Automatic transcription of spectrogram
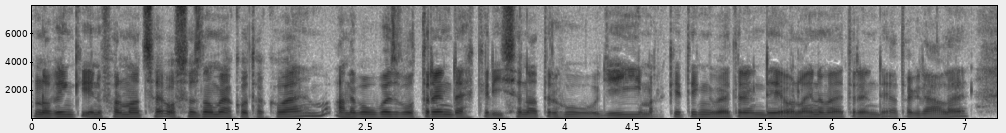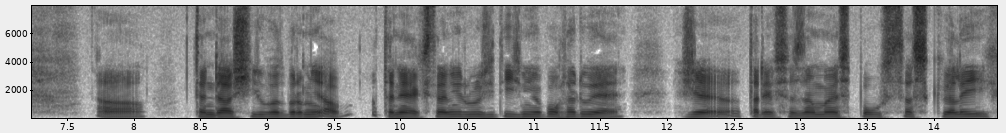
novinky, informace o seznamu jako takovém, anebo vůbec o trendech, který se na trhu dějí, marketingové trendy, onlineové trendy a tak dále. Uh, ten další důvod pro mě, a ten je extrémně důležitý z mého pohledu, je, že tady v seznamu je spousta skvělých,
